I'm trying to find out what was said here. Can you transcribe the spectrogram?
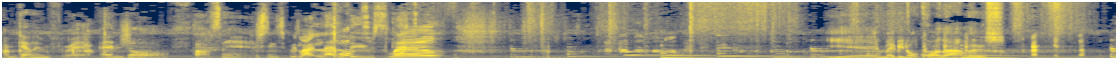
I'm going for it. End of. That's it. Just needs to be like let What's loose. it Let. Yeah, maybe not quite that loose. No,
